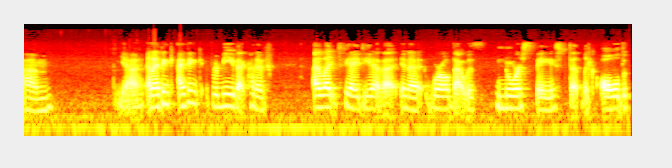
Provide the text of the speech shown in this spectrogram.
Um, yeah, and I think I think for me that kind of I liked the idea that in a world that was Norse based, that like all the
